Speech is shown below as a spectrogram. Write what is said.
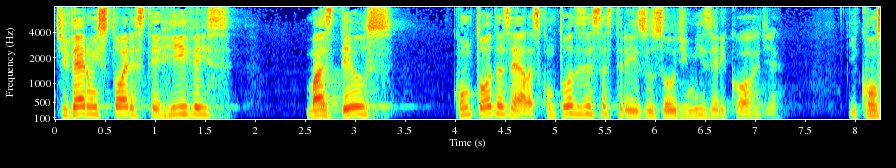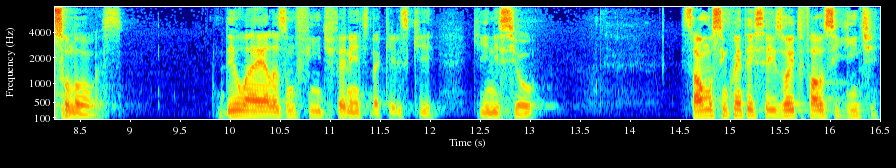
tiveram histórias terríveis, mas Deus, com todas elas, com todas essas três, usou de misericórdia e consolou-as. Deu a elas um fim diferente daqueles que, que iniciou. Salmo 56, 8 fala o seguinte:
